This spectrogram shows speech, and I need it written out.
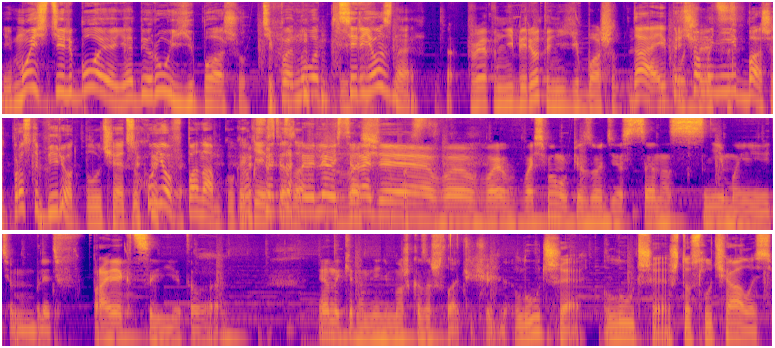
и мой стиль боя я беру и ебашу. Типа, ну вот типа. серьезно? При этом не берет и не ебашит. Да, и причем и не ебашит, просто берет, получается. Хуев в панамку, как ну, я и сказал. справедливости ради, в, в, в восьмом эпизоде сцена с ним и этим, блядь, в проекции этого Энакина мне немножко зашла чуть-чуть, да. Лучшее, лучшее, что случалось,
